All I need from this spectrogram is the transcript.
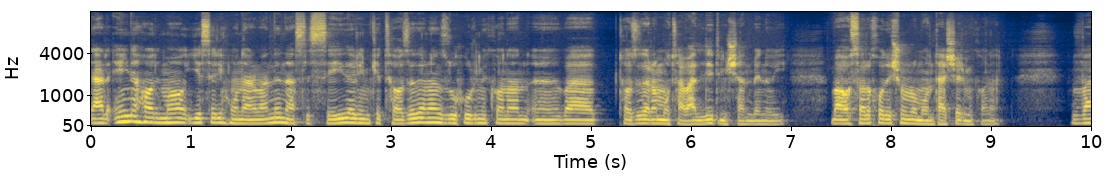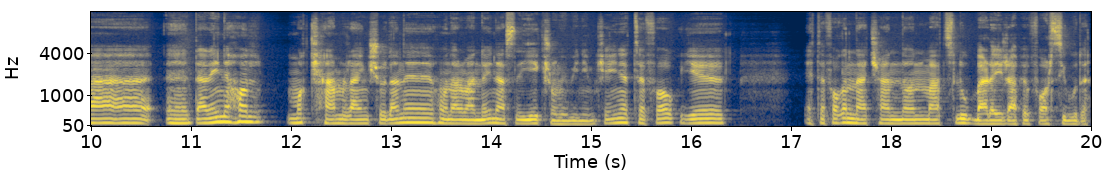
در عین حال ما یه سری هنرمند نسل سه‌ای داریم که تازه دارن ظهور می‌کنن و تازه دارن متولد میشن به نوعی و آثار خودشون رو منتشر می‌کنن. و در این حال ما کم رنگ شدن هنرمندای نسل یک رو می‌بینیم که این اتفاق یه اتفاق نچندان مطلوب برای رپ فارسی بوده.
